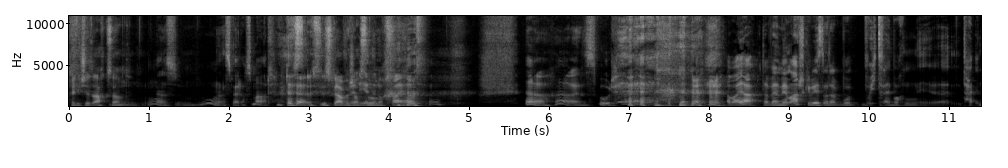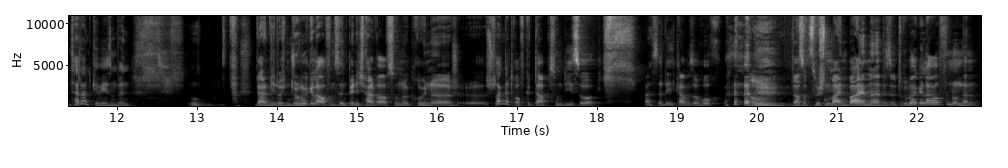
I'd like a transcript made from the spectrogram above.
hätte ich jetzt auch gesagt. Hm, Das, hm, das wäre doch smart. Das, das ist, glaube ich, auch so. noch frei hat. Ja, ja, das ist gut. Aber ja, da wären wir im Arsch gewesen. Oder wo, wo ich drei Wochen äh, in Thailand gewesen bin. Während wir durch den Dschungel gelaufen sind, bin ich halber auf so eine grüne äh, Schlange drauf gedappt und die so, weißt du, die kam so hoch. Oh, War so zwischen meinen Beinen, ne? Bin so drüber gelaufen und dann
